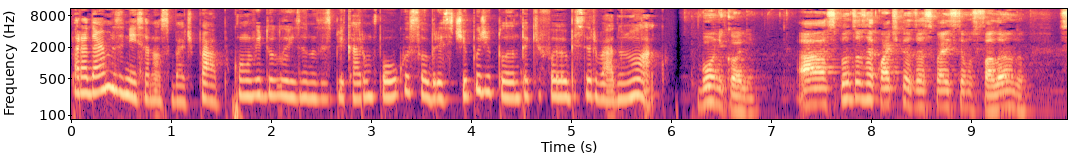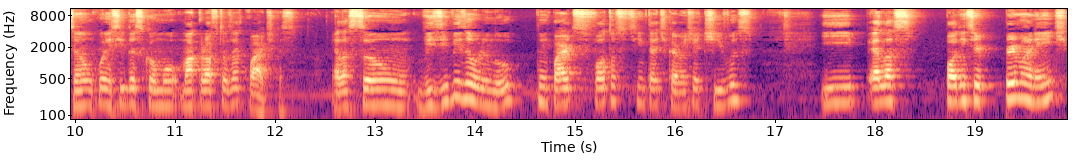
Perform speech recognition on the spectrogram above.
Para darmos início ao nosso bate-papo, convido o Luiz a nos explicar um pouco sobre esse tipo de planta que foi observado no lago. Bom, Nicole, as plantas aquáticas das quais estamos falando são conhecidas como macrófitas aquáticas. Elas são visíveis a olho nu, com partes fotossinteticamente ativas e elas podem ser permanente,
